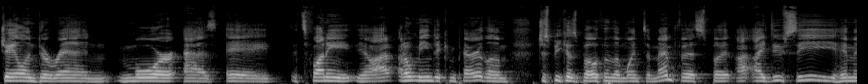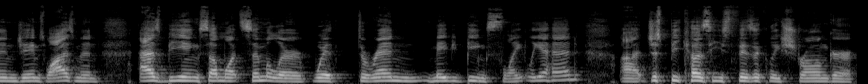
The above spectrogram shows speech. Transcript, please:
Jalen Duren more as a. It's funny, you know. I, I, don't mean to compare them just because both of them went to Memphis, but I, I do see him and James Wiseman as being somewhat similar, with Duren maybe being slightly ahead, uh, just because he's physically stronger,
